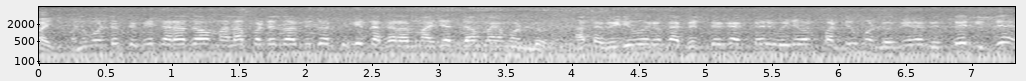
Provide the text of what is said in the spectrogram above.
पाहिजे. म्हणून म्हणतो तुम्ही करा जाऊ. मला पटत जाऊ. मी करतो की करा माझ्यात दम आहे म्हणलो. आता व्हिडिओवर काय भिरतोय काय तर व्हिडिओवर पाठवू म्हणलो. मी काय भिरतोय तिथे?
